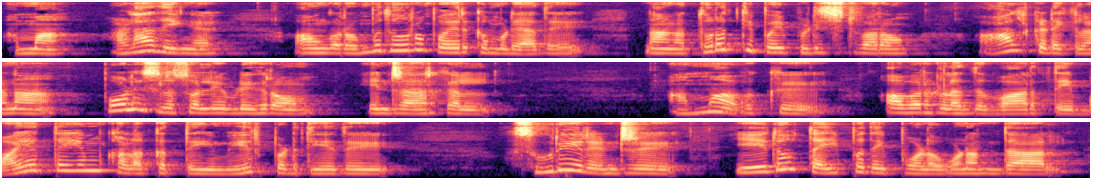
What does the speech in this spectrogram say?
அம்மா அழாதீங்க. அவங்க ரொம்ப தூரம் போயிருக்க முடியாது. நாங்கள் துரத்தி போய் பிடிச்சிட்டு வரோம். ஆள் கிடைக்கலனா போலீஸில் சொல்லி விடுகிறோம் என்றார்கள். அம்மாவுக்கு அவர்களது வார்த்தை பயத்தையும் கலக்கத்தையும் ஏற்படுத்தியது. சூரியர் என்று ஏதோ தைப்பதைப் போல உணர்ந்தால்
